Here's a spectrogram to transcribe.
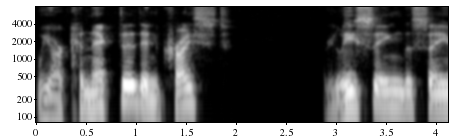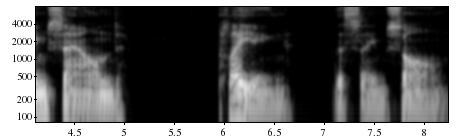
We are connected in Christ, releasing the same sound, playing the same song.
